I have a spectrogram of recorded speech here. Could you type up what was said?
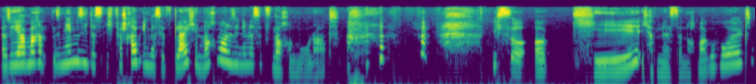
Also ja, machen, nehmen Sie das, ich verschreibe Ihnen das jetzt gleiche nochmal und Sie nehmen das jetzt noch einen Monat. ich so, okay okay, ich habe mir das dann nochmal geholt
